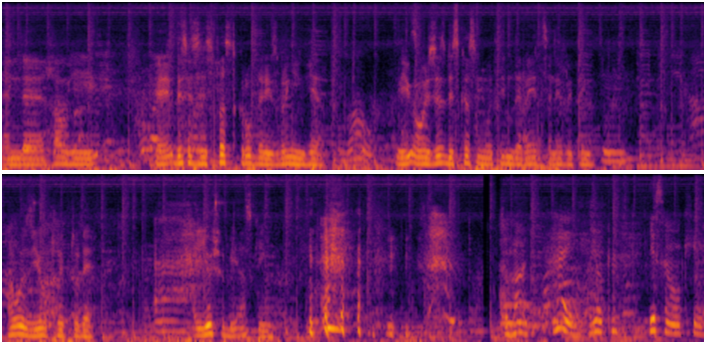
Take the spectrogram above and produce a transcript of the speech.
and uh, how he. Uh, this is his first group that he's bringing here. wow He, I was just discussing with him the rates and everything. How was your trip today? Ah, Uh, you should be asking. So hi. hi Are you okay? yes i'm okay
